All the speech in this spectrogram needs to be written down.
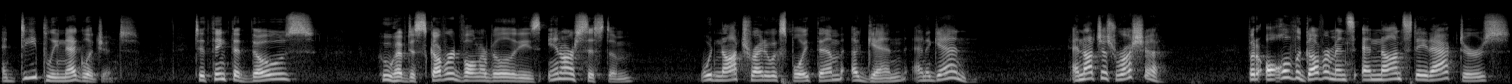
and deeply negligent to think that those who have discovered vulnerabilities in our system would not try to exploit them again and again. And not just Russia, but all the governments and non state actors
